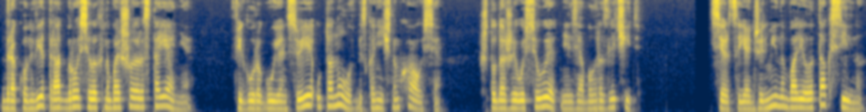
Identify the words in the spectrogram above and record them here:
Дракон ветра отбросил их на большое расстояние. Фигура Гу Янсюэ утонула в бесконечном хаосе, что даже его силуэт нельзя было различить. Сердце Янь Джельмина болело так сильно,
